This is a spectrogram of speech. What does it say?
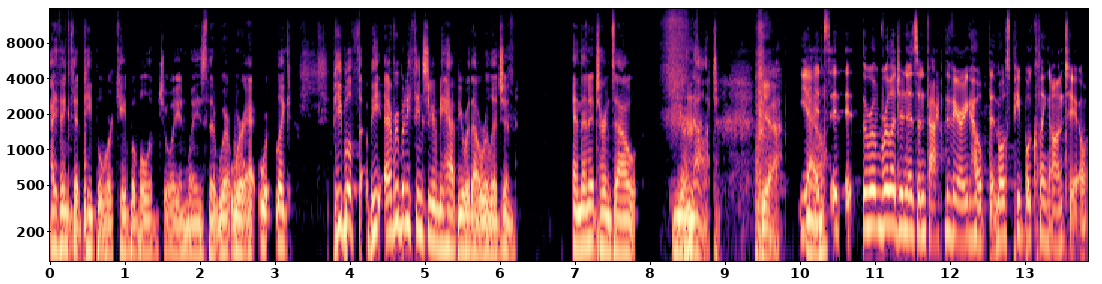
I think that people were capable of joy in ways that we're, we're, we're like people. Th- everybody thinks they're going to be happier without religion, and then it turns out you're not. Yeah. Yeah, You know? it's it, it, the religion is in fact the very hope that most people cling on to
